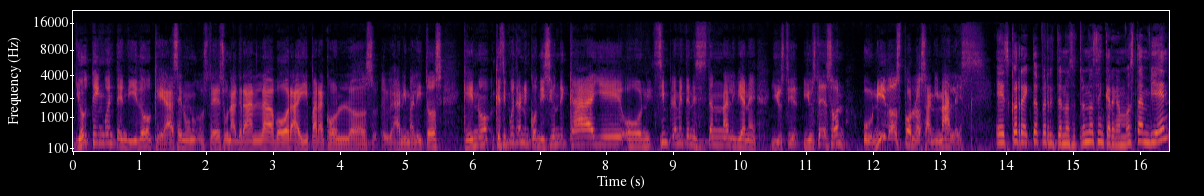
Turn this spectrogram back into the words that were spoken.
Yo tengo entendido que hacen un- ustedes una gran labor ahí para con los eh, animalitos que no que se encuentran en condición de calle o simplemente necesitan una liviane y, usted, y ustedes son unidos por los animales. Es correcto, perrito. Nosotros nos encargamos también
